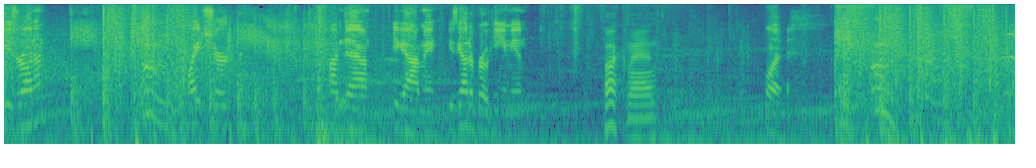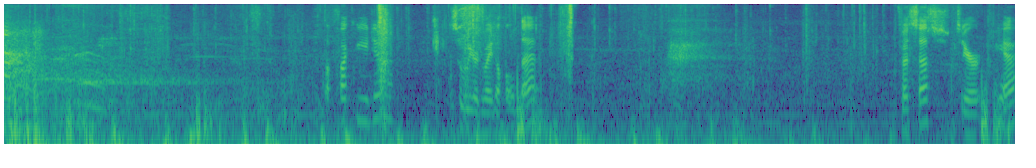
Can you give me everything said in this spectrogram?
He's running. White shirt. I'm down. He got me. He's got a Bohemian. fuck, man. What? What the fuck are you doing? That's a weird way to hold that. Footsteps? It's your yeah?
